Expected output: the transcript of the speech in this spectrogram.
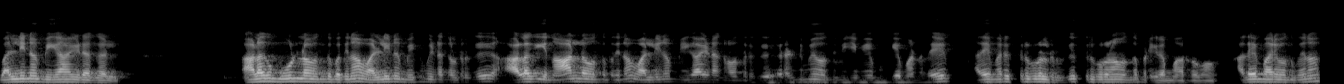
வல்லின மிகா இடங்கள். அழகு மூணில் வந்து பார்த்திங்கன்னா வல்லினம் மிகும் இடங்கள் இருக்குது அழகு நாலில் வந்து பார்த்திங்கன்னா வல்லினம் மிகா இடங்கள் வந்திருக்கு ரெண்டுமே வந்து மிக மிக முக்கியமானது. அதே மாதிரி திருக்குறள் இருக்குது திருக்குறளாக வந்து படிக்கிற மாதிரி இருக்கும். அதே மாதிரி வந்து பார்த்திங்கன்னா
